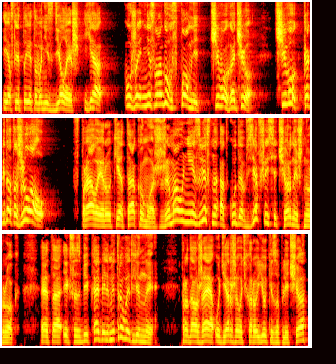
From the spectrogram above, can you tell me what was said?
Если ты этого не сделаешь, я уже не смогу вспомнить, чего хочу, чего когда-то желал!» В правой руке Такумо сжимал неизвестно откуда взявшийся черный шнурок. Это XSB кабель метровой длины. Продолжая удерживать Харуюки за плечо,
